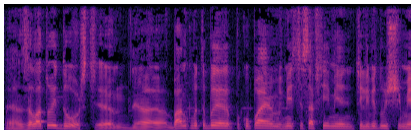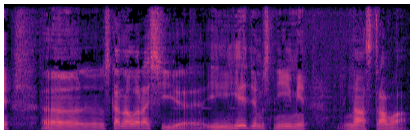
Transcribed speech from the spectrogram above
э, «Золотой дождь», э, Банк ВТБ покупаем вместе со всеми телеведущими с канала «Россия» и едем с ними на острова,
